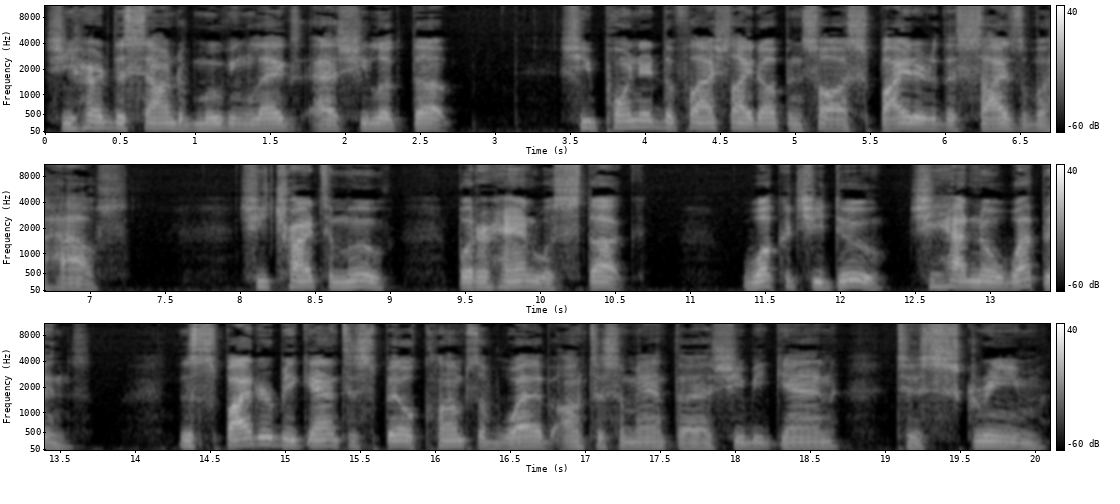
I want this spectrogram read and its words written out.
She heard the sound of moving legs as she looked up. She pointed the flashlight up and saw a spider the size of a house. She tried to move, but her hand was stuck. What could she do? She had no weapons. The spider began to spill clumps of web onto Samantha as she began to scream.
